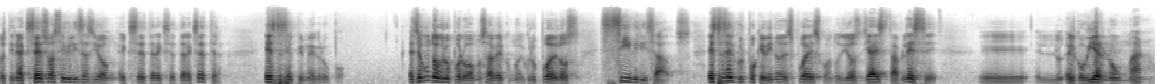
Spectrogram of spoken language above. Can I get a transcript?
no tiene acceso a civilización, etcétera, etcétera, etcétera. Este es el primer grupo. El segundo grupo lo vamos a ver como el grupo de los civilizados. Este es el grupo que vino después, cuando Dios ya establece eh, el, gobierno humano.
